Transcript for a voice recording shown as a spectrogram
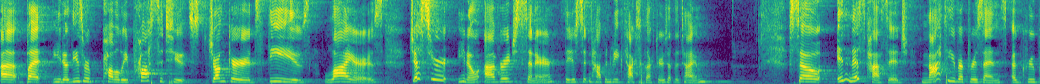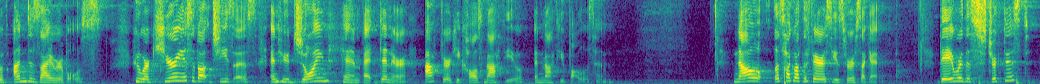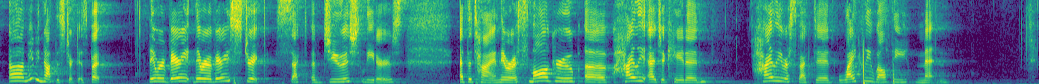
uh, but, you know, these were probably prostitutes, drunkards, thieves, liars, just your, you know, average sinner. They just didn't happen to be tax collectors at the time. So, in this passage, Matthew represents a group of undesirables who are curious about Jesus and who join him at dinner after he calls Matthew, and Matthew follows him. Now, let's talk about the Pharisees for a second. They were the strictest, uh, maybe not the strictest, but they were, very, they were a very strict sect of Jewish leaders at the time. They were a small group of highly educated, highly respected, likely wealthy men.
